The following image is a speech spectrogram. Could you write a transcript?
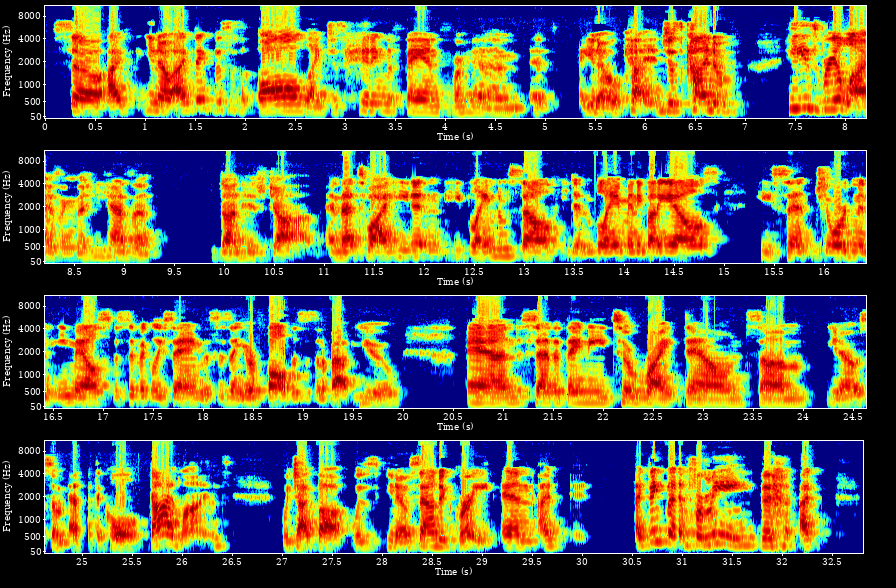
So I, you know, I think this is all like just hitting the fan for him. It, you know, just kind of he's realizing that he hasn't done his job, and that's why he didn't. He blamed himself. He didn't blame anybody else. He sent Jordan an email specifically saying, "This isn't your fault. This isn't about you." and said that they need to write down some, you know, some ethical guidelines, which I thought was, you know, sounded great. And I, I think that for me, the, I,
